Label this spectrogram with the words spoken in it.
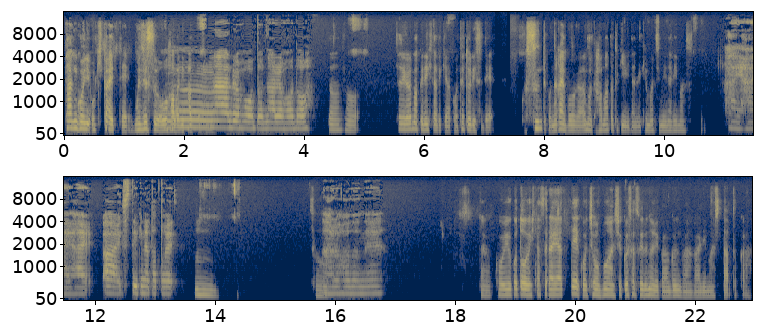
単語に置き換えて文字数を大幅にカットする。なるほどなるほど。そうそうそれがうまくできた時はこうテトリスでこうスンってこう長い棒がうまくはまった時みたいな気持ちになります。はいはいはい。あー素敵な例え。うん。そう。なるほどね。だからこういうことをひたすらやってこう長文圧縮させる能力がぐんぐん上がりましたとか。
